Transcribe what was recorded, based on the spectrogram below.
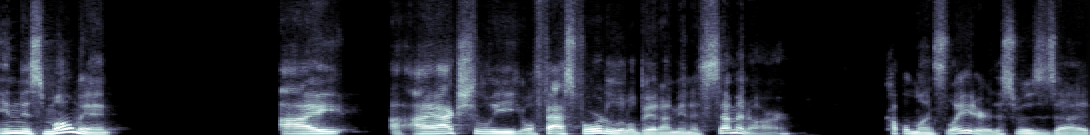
in this moment I I actually well fast forward a little bit. I'm in a seminar a couple months later. This was uh,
